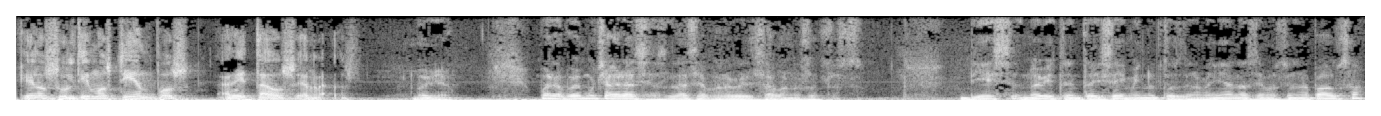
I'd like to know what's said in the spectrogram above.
que en los últimos tiempos han estado cerrados. Muy bien. Bueno, pues muchas gracias. Gracias por haber estado con nosotros. 10, 9 y 36 minutos de la mañana, hacemos una pausa.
